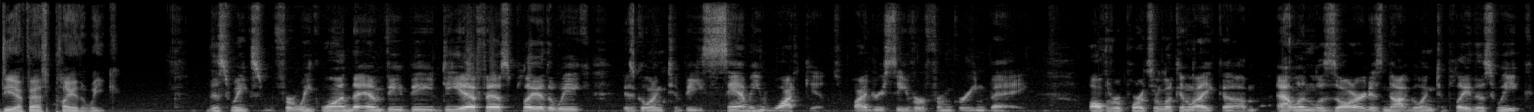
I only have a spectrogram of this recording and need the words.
dfs play of the week This week's for week one, the MVB DFS play of the week is going to be Sammy Watkins, wide receiver from Green Bay. All the reports are looking like um, Allen Lazard is not going to play this week.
